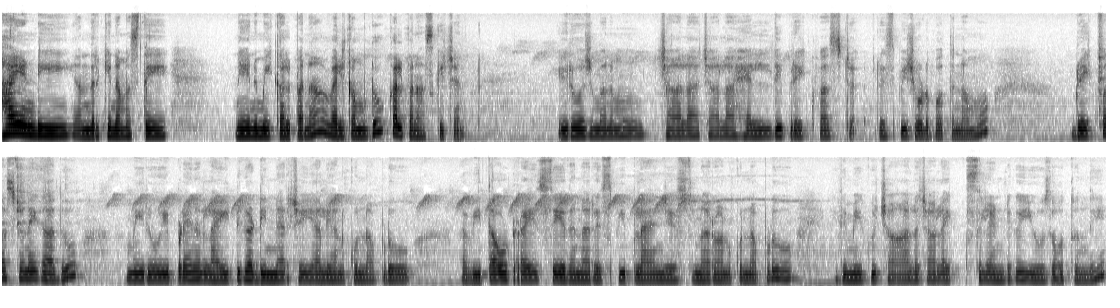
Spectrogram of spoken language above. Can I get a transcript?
హాయ్ అండి అందరికీ నమస్తే. నేను మీ Kalpana. Welcome to Kalpana's kitchen. ఈరోజు మనము చాలా చాలా హెల్దీ బ్రేక్ఫాస్ట్ రెసిపీ చూడబోతున్నాము. బ్రేక్ఫాస్ట్ అనే కాదు మీరు ఎప్పుడైనా లైట్గా డిన్నర్ చేయాలి అనుకున్నప్పుడు వితౌట్ రైస్ ఏదైనా రెసిపీ ప్లాన్ చేస్తున్నారు అనుకున్నప్పుడు ఇది మీకు చాలా చాలా ఎక్సలెంట్గా యూజ్ అవుతుంది.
